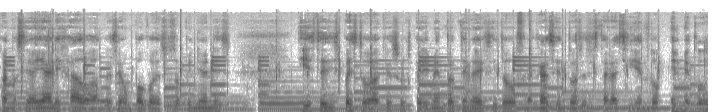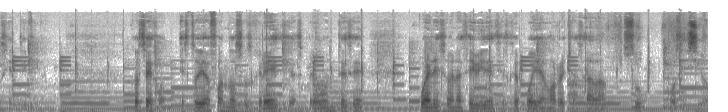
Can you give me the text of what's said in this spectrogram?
Cuando se haya alejado, aunque sea un poco, de sus opiniones y esté dispuesto a que su experimento tenga éxito o fracase, entonces estará siguiendo el método científico. Consejo, estudia a fondo sus creencias, pregúntese cuáles son las evidencias que apoyan o rechazaban su posición.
